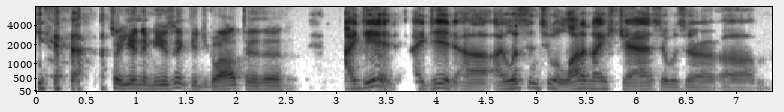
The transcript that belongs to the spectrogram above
yeah. So you into music? Did you go out to the? I did. I did. Uh, I listened to a lot of nice jazz. There was a um,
